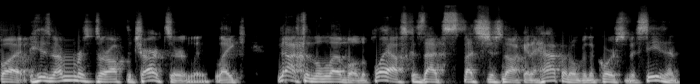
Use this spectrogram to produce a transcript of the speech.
but his numbers are off the charts early. Like not to the level of the playoffs because that's that's just not going to happen over the course of a season.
